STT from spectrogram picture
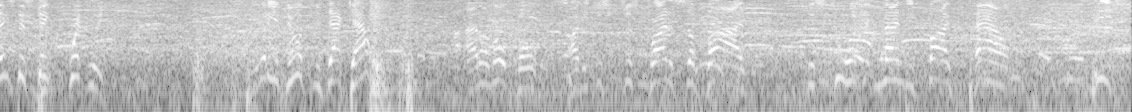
ends this thing quickly. What do you do if you're Zach Gowen? I, I don't know, Cole. I mean, just, just try to survive this 295-pound beast.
